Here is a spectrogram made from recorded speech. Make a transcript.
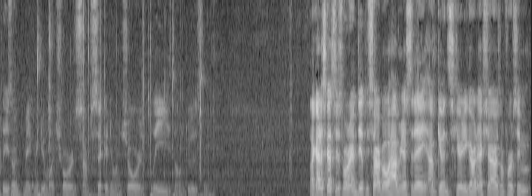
Please don't make me do more chores. I'm sick of doing chores. Please don't do this to me. Like I discussed this morning, I'm deeply sorry about what happened yesterday. I've given the security guard extra hours. Unfortunately,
